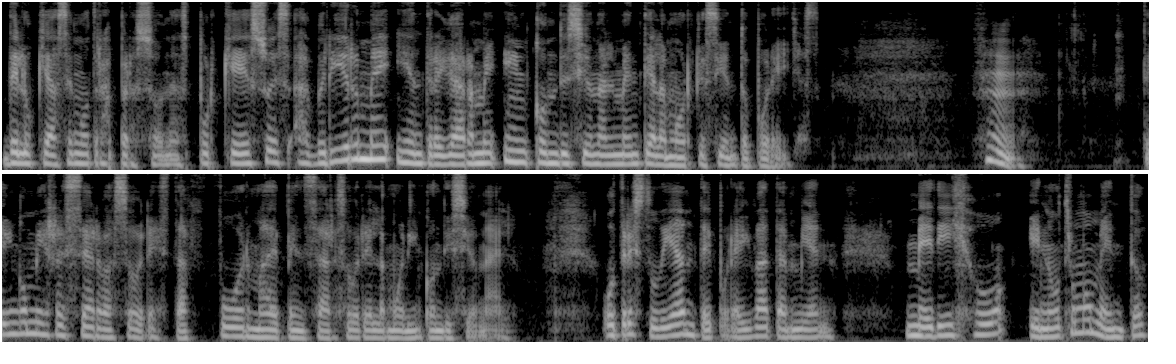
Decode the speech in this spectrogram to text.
de lo que hacen otras personas, porque eso es abrirme y entregarme incondicionalmente al amor que siento por ellas. Hmm. Tengo mis reservas sobre esta forma de pensar sobre el amor incondicional. Otra estudiante, por ahí va también, me dijo en otro momento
